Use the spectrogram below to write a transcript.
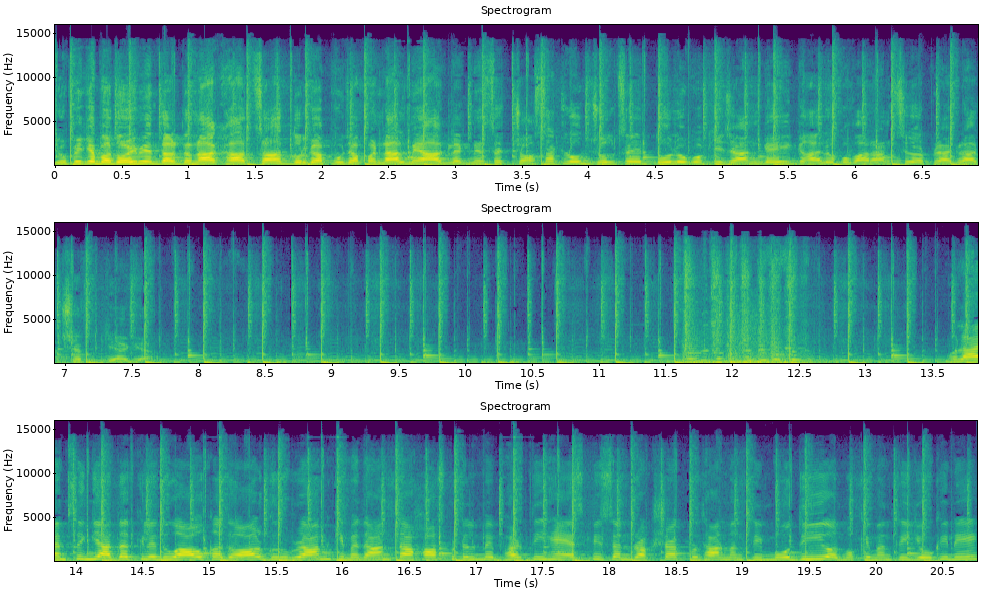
यूपी के भदोही में दर्दनाक हादसा। दुर्गा पूजा पंडाल में आग लगने से चौसठ लोग झुलसे, दो लोगों की जान गई, घायलों को वाराणसी और प्रयागराज शिफ्ट किया गया। मुलायम सिंह यादव के लिए दुआओं का दौर। गुरुग्राम की मैदानता हॉस्पिटल में भर्ती हैं एसपी संरक्षक, प्रधानमंत्री मोदी और मुख्यमंत्री योगी ने।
